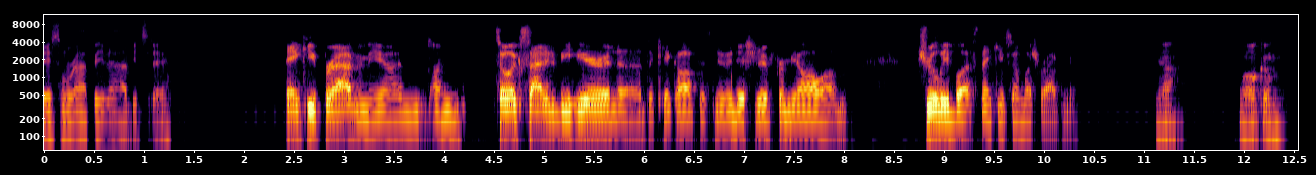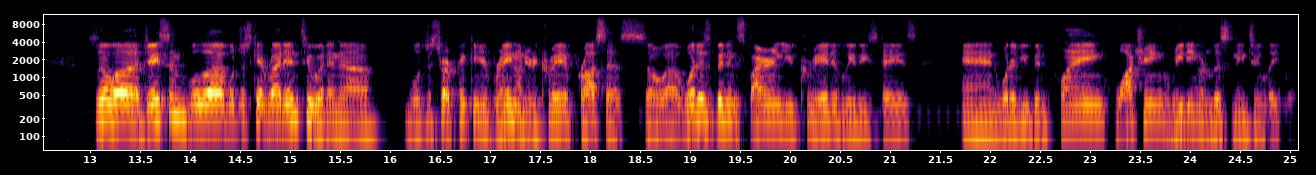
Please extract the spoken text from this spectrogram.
Jason, we're happy to have you today. Thank you for having me. I'm I'm so excited to be here and uh, to kick off this new initiative from y'all. I'm truly blessed. Thank you so much for having me. Yeah, welcome. So, uh, Jason, we'll uh, we'll just get right into it, and uh, we'll just start picking your brain on your creative process. So, uh, what has been inspiring you creatively these days, and what have you been playing, watching, reading, or listening to lately?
